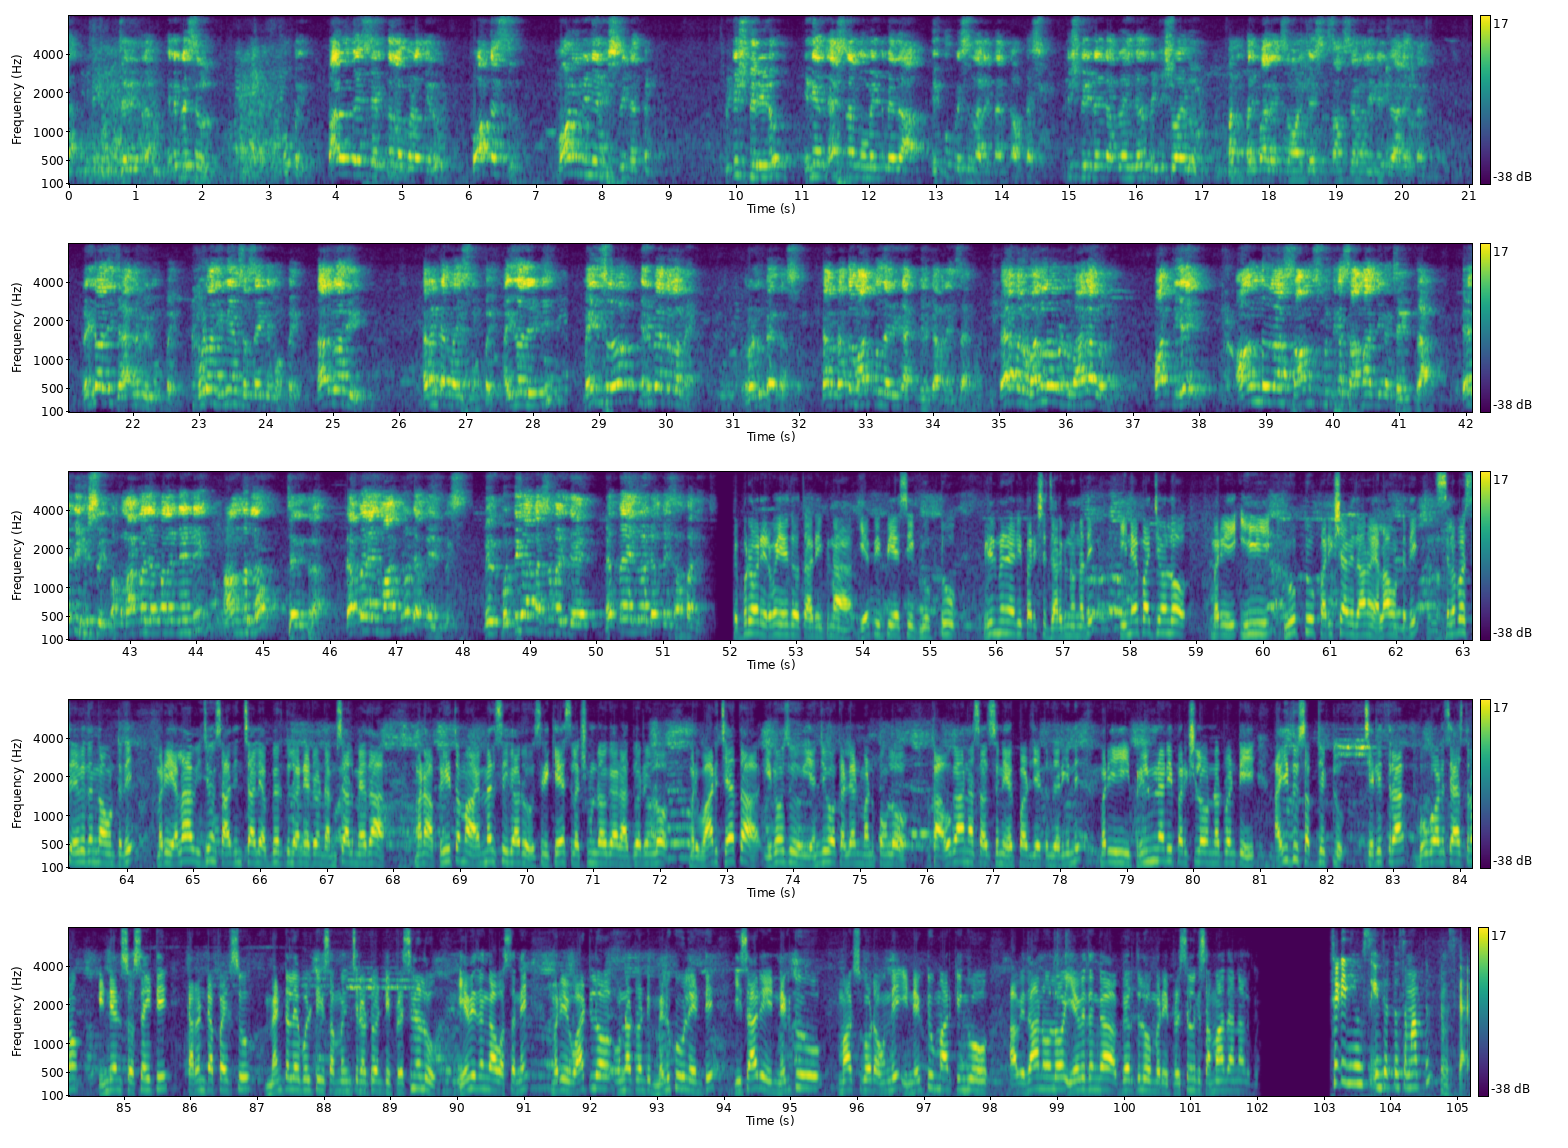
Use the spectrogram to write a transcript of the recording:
చరిత్ర. ఎన్ని ప్రశ్నలు? ముప్పై. భారతదేశ చరిత్రలో కూడా మీరు ఫోకస్ మోడర్న్ ఇండియన్ హిస్టరీ మీద పెట్టండి. British period Indian national movement మీద ఎక్కువ ప్రశ్నలు అడగడానికి అవకాశం. బ్రిటిష్ పీరియడ్ అంటే అర్థమైంది కదా బ్రిటిష్ వాళ్ళు మనం పరిపాలించిన వాళ్ళు చేసిన సంస్కరణలు ఇవి అడగటానికి రెండోది జాగ్రఫీ ముప్పై. మూడోది ఇండియన్ సొసైటీ ముప్పై. నాలుగోది కరెంట్ అఫైర్స్ ముప్పై. ఐదోది ఏంటి? మెయిన్స్లో ఎన్ని పేపర్లు ఉన్నాయి? రెండు పేపర్స్. చాలా పెద్ద మార్పులు జరిగినాయి మీరు గమనించాలి. పేపర్ వన్లో రెండు భాగాలు ఉన్నాయి. పార్ట్ ఏ ఆంధ్రుల సాంస్కృతిక సామాజిక చరిత్ర. ఏపీ హిస్టరీ ఒక మాటలో చెప్పాలంటే ఏంటి? ఆంధ్రుల చరిత్ర. డెబ్బై ఐదు మార్కులు డెబ్బై ఐదు ప్రశ్నలు. మీరు కొద్దిగా కష్టపడితే డెబ్బై ఐదులో డెబ్బై సంపాదించు. ఫిబ్రవరి ఇరవై ఐదో తారీఖున ఏపీపీఎస్సీ గ్రూప్ టూ ప్రిలిమినరీ పరీక్ష జరగనున్నది. ఈ నేపథ్యంలో మరి ఈ గ్రూప్ టూ పరీక్షా విధానం ఎలా ఉంటుంది? సిలబస్ ఏ విధంగా ఉంటుంది? మరి ఎలా విజయం సాధించాలి అభ్యర్థులు అనేటువంటి అంశాల మీద మన ప్రీతమ ఎమ్మెల్సీ గారు శ్రీ కెఎస్ లక్ష్మణరావు గారి ఆధ్వర్యంలో మరి వారి చేత ఈరోజు ఎన్జిఓ కళ్యాణ మండపంలో ఒక అవగాహన సదస్సుని ఏర్పాటు చేయడం జరిగింది. మరి ఈ ప్రిలిమినరీ పరీక్షలో ఉన్నటువంటి ఐదు సబ్జెక్టులు చరిత్ర భూగోళ శాస్త్రం Indian society current affairs mental ఎబిలిటీకి సంబంధించినటువంటి ప్రశ్నలు ఏ విధంగా వస్తున్నాయి మరి వాటిలో ఉన్నటువంటి మెలకువలు ఏంటి? ఈసారి నెగిటివ్ మార్క్స్ కూడా ఉంది. ఈ నెగిటివ్ మార్కింగ్ ఆ విధానంలో ఏ విధంగా అభ్యర్థులు మరి ప్రశ్నలకు సమాధానాలు సిటీ న్యూస్ ఇంతటితో సమాప్తం. నమస్కారం.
